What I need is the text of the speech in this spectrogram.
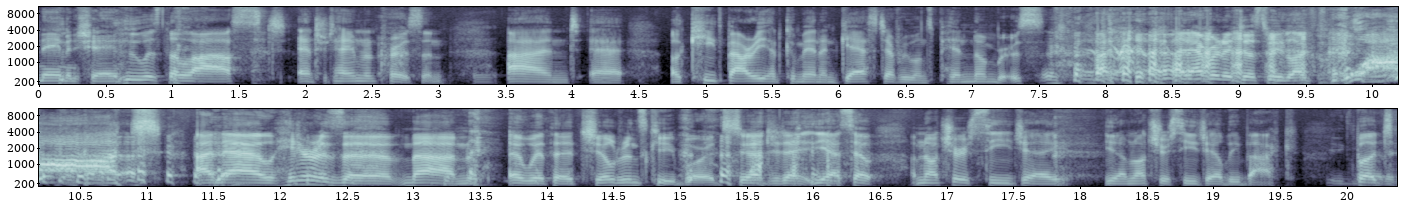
Name and shame." Who was the last entertainment person? And uh, uh, Keith Barry had come in and guessed everyone's pin numbers, and everyone had just been like, "What?" And now here is a man uh, with a children's keyboard to entertain. Yeah, so I'm not sure CJ you know, I'm not sure CJ will be back. But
